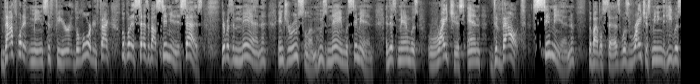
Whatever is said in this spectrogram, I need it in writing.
That's what it means to fear the Lord. In fact, look what it says about Simeon. It says, There was a man in Jerusalem whose name was Simeon, and this man was righteous and devout. Simeon, the Bible says, was righteous, meaning that he was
